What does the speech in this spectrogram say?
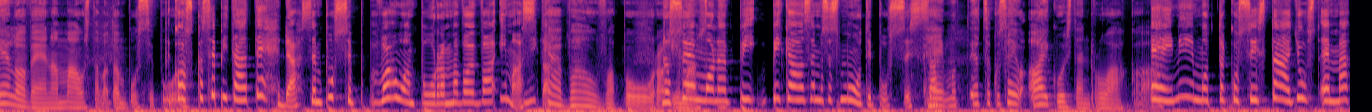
eloveenan maustamaton pussipuuro? Koska se pitää tehdä. Sen pussi, vauvan puuron mä voin vaan imasta. Mikä vauvapuuro No imasta? semmonen, pi, mikä on semmoisessa smoothie-pussissa. Hei, mutta tiedätkö, kun se ei ole aikuisten ruokaa. Ei niin, mutta kun siis tää just, en mä,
